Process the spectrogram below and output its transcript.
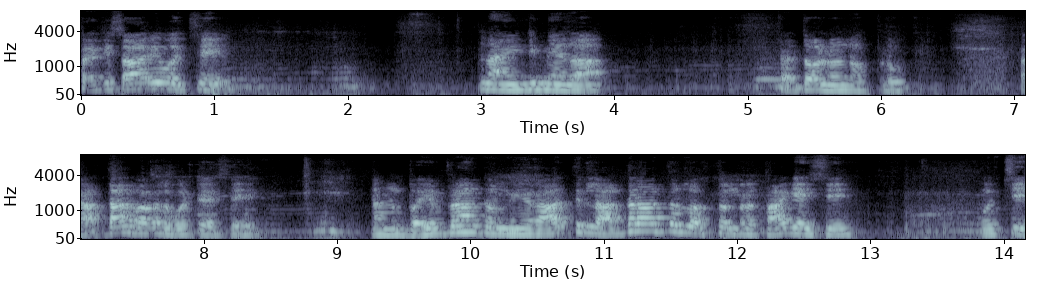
ప్రతిసారి వచ్చి నా ఇంటి మీద పెద్దవాళ్ళు ఉన్నప్పుడు అద్దాలు పగలు కొట్టేసి నన్ను భయభ్రాంతుల్ని రాత్రిలో అర్ధరాత్రులు వస్తుండ్రు తాగేసి వచ్చి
